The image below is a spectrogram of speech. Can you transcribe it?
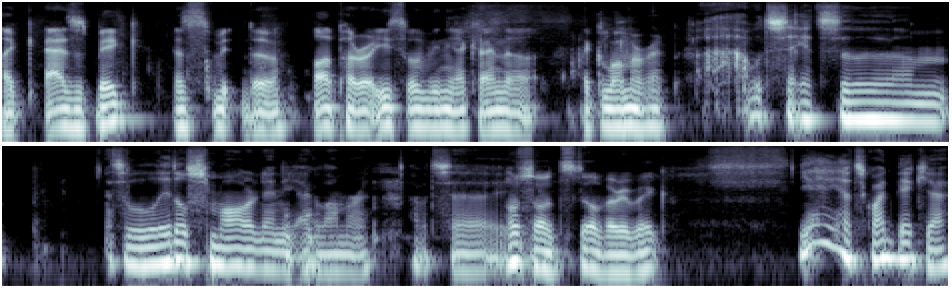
like as big as Vi- the Valparaiso Viña kind of agglomerate? I would say it's um, it's a little smaller than the agglomerate. I would say. Also, it's still very big. Yeah, yeah, it's quite big. Yeah,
